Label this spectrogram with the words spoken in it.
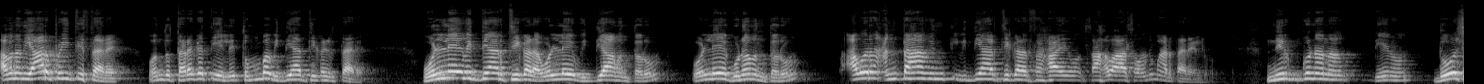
ಅವನನ್ನು ಯಾರು ಪ್ರೀತಿಸ್ತಾರೆ? ಒಂದು ತರಗತಿಯಲ್ಲಿ ತುಂಬ ವಿದ್ಯಾರ್ಥಿಗಳಿರ್ತಾರೆ. ಒಳ್ಳೆಯ ವಿದ್ಯಾರ್ಥಿಗಳ, ಒಳ್ಳೆಯ ವಿದ್ಯಾವಂತರು, ಒಳ್ಳೆಯ ಗುಣವಂತರು, ಅವರ ಅಂತಹ ವಿದ್ಯಾರ್ಥಿಗಳ ಸಹಾಯ ಸಹವಾಸವನ್ನು ಮಾಡ್ತಾರೆ ಎಲ್ಲರು ನಿರ್ಗುಣನ ಏನು? ದೋಷ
